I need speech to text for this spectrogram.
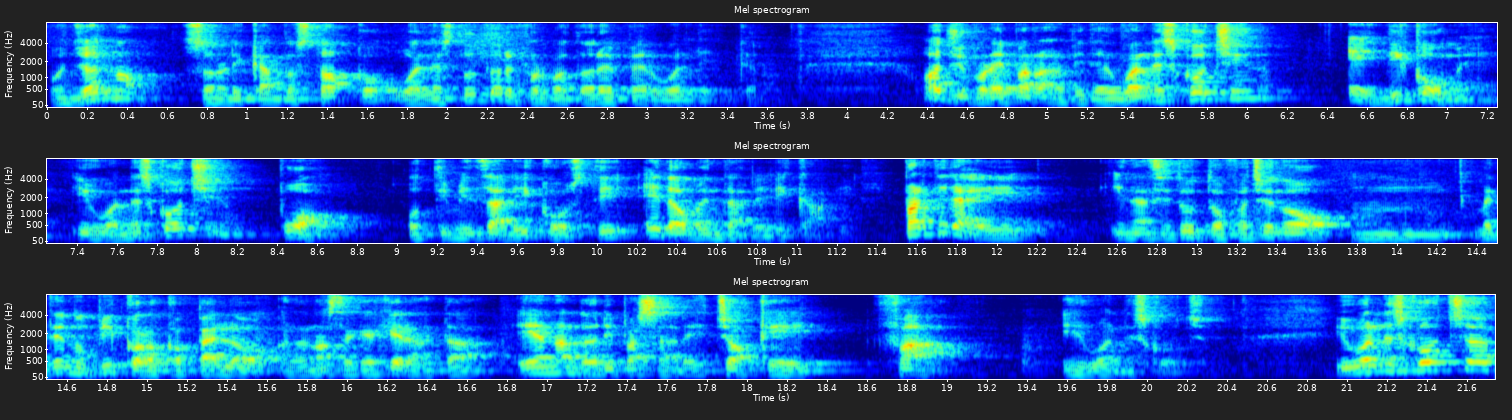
Buongiorno, sono Riccardo Stocco, Wellness Tutor e formatore per Wellink. Oggi vorrei parlarvi del wellness coaching e di come il wellness coaching può ottimizzare i costi ed aumentare i ricavi. Partirei innanzitutto facendo, mm, mettendo un piccolo cappello alla nostra chiacchierata e andando a ripassare ciò che fa il wellness coach. Il wellness coach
